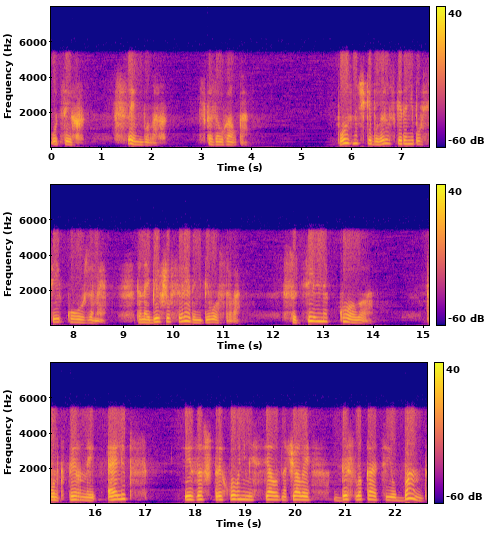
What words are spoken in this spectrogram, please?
у цих символах, сказав Галка. Позначки були розкидані по всій курзами, та найбільше всередині півострова. Суцільне коло, пунктирний еліпс і заштриховані місця означали дислокацію банд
